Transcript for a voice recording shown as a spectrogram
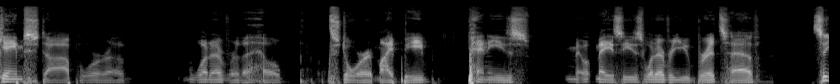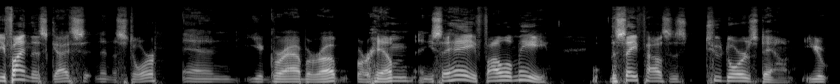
GameStop or a whatever the hell store it might be, Penney's, Macy's, whatever you Brits have. So you find this guy sitting in the store and you grab her up or him and you say, "Hey, follow me." The safe house is two doors down. You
